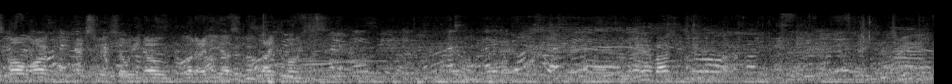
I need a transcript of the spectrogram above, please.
small mark next to it so we know what ideas you like most. Hear about tree? The tree?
